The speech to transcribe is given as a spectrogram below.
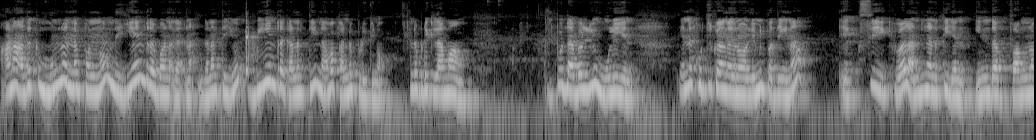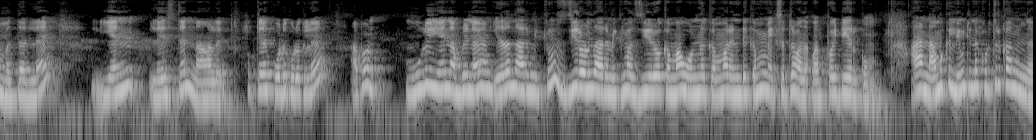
ஆனால் அதுக்கு முன்னே என்ன பண்ணணும்? இந்த ஏன்ற கண கண- கணத்தையும் பிஎன்ற கணத்தையும் நாம் கண்டுபிடிக்கணும். கண்டுபிடிக்கலாமா? இப்போ டபிள்யூ முழு என்ன கொடுத்துருக்காங்க? இதனோட லிமிட் பார்த்தீங்கன்னா எக்ஸ் ஈக்குவல் அண்டு அடுக்கு என் இந்த ஃபார்முலா மெத்தடில் என் லெஸ் தென் நாலு. ஓகே கோடு கொடுக்கல. அப்போ முழு எண் அப்படின்னா எதுலேருந்து ஆரம்பிக்கும்? ஜீரோலேருந்து ஆரம்பிக்குமா? ஜீரோ கம்மா ஒன்று கம்மா ரெண்டு கம்மா எக்ஸட்ரா வந்து போயிட்டே இருக்கும். ஆனால் நமக்கு லிமிட் என்ன கொடுத்துருக்காங்க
